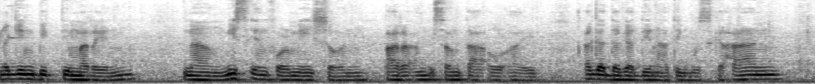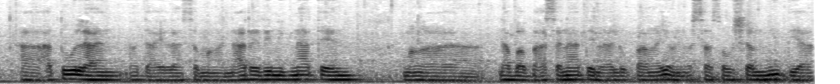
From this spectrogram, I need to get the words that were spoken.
naging biktima rin ng misinformation para ang isang tao ay agad-agad din nating husgahan, ah, hatulan no, dahil lang sa mga naririnig natin, mga nababasa natin lalo pa ngayon no, sa social media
